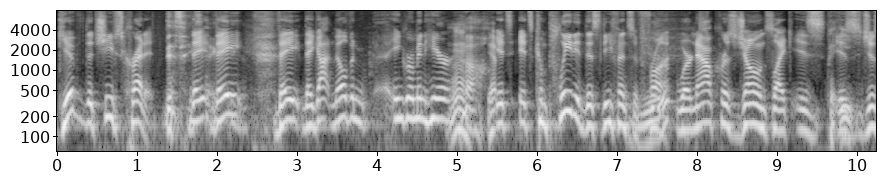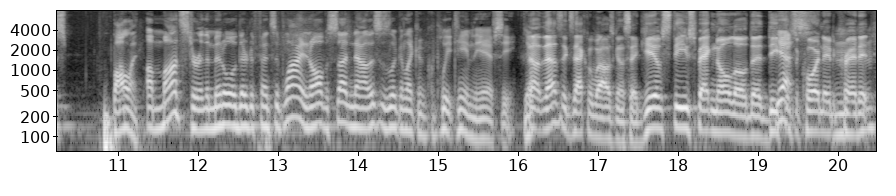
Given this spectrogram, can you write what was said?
Give the Chiefs credit. They they they they got Melvin Ingram in here. Mm. Oh, yep. It's it's completed this defensive front where now Chris Jones like is is just balling a monster in the middle of their defensive line, and all of a sudden now this is looking like a complete team in the AFC. No, that's exactly what I was going to say. Give Steve Spagnuolo, the defensive Yes. coordinator, credit mm-hmm.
